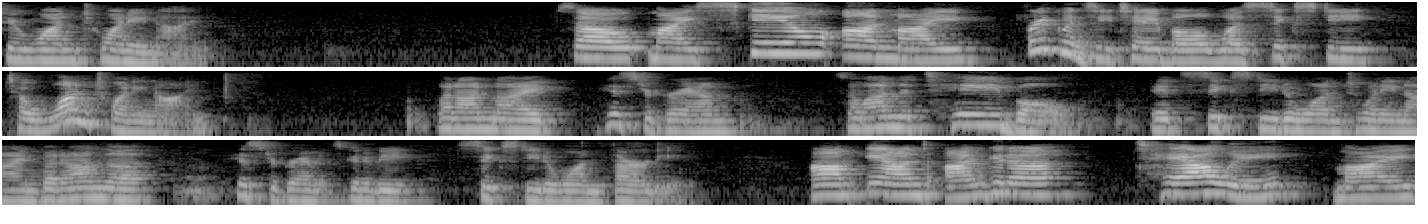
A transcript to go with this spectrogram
to 129. So my scale on my frequency table was 60 to 129. But on my histogram, so on the table, it's 60 to 129, but on the histogram, it's going to be 60 to 130. Um, and I'm going to tally my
